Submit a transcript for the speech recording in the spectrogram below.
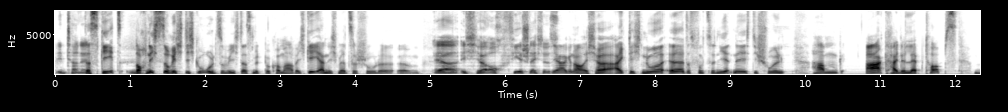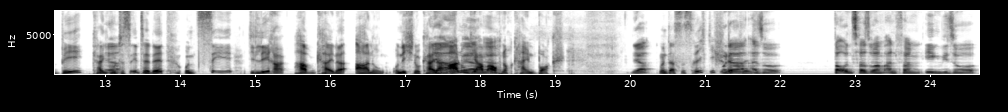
Internet. das geht noch nicht so richtig gut, so wie ich das mitbekommen habe. Ich gehe ja nicht mehr zur Schule. Ähm, ja, ich höre auch viel Schlechtes. ja, genau. Ich höre eigentlich nur, äh, das funktioniert nicht. Die Schulen haben A, keine Laptops, B, kein Ja. gutes Internet und C, die Lehrer haben keine Ahnung. Und nicht nur keine Ja, Ahnung, die ja, haben ja. auch noch keinen Bock. ja. Und das ist richtig schrecklich. Oder, also, bei uns war so am Anfang irgendwie so,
